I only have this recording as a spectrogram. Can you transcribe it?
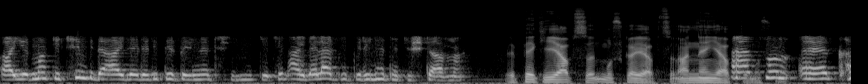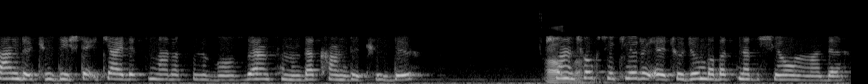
ayırmak için bir de aileleri birbirine düşürmek için. Aileler birbirine de düştü ama. E, peki yapsın, muska yapsın. Annen yaptı En muska. son e, kan döküldü işte iki ailesinin arasını bozdu. En sonunda kan döküldü. Şu an Allah. çok şükür e, çocuğun babasına bir şey olmadı.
